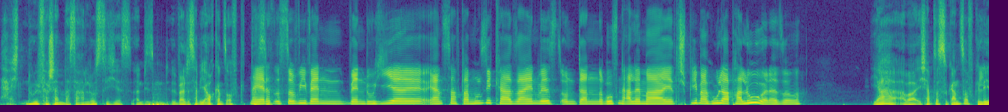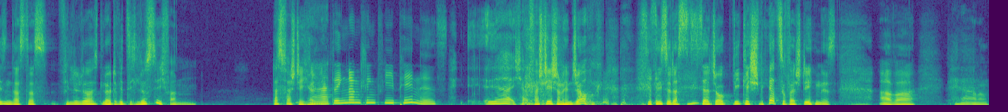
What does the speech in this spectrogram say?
Da habe ich null verstanden, was daran lustig ist an diesem, weil das habe ich auch ganz oft. Naja, das ist so wie wenn, wenn du hier ernsthafter Musiker sein willst und dann rufen alle mal, jetzt spiel mal Hula Palu oder so. Ja, aber ich habe das so ganz oft gelesen, dass das viele Le- Leute witzig lustig fanden. Das verstehe ich halt Ja, nicht. Ding Dong klingt wie Penis. Ja, ich verstehe schon den Joke. es ist jetzt nicht so, dass dieser Joke wirklich schwer zu verstehen ist. Aber keine Ahnung.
